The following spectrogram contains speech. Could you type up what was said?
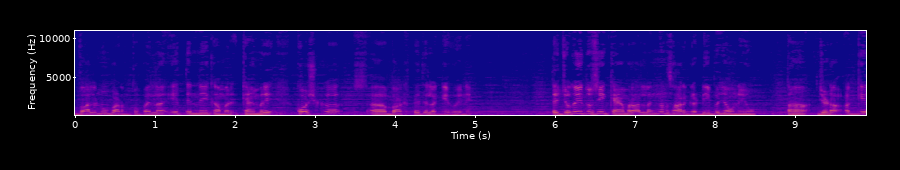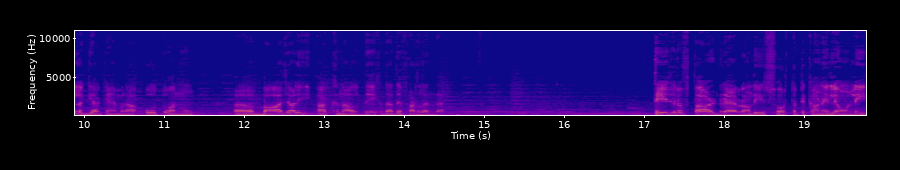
ਵੱਲ ਨੂੰ ਵੜਨ ਤੋਂ ਪਹਿਲਾਂ ਇਹ ਤਿੰਨੇ ਕਮਰ- ਕੈਮਰੇ ਕੁਝ ਵਕਫੇ ਤੇ ਲੱਗੇ ਹੋਏ ਨੇ। ਤੇ ਜਦੋਂ ਹੀ ਤੁਸੀਂ ਕੈਮਰਾ ਲੰਘਣ ਸਾਰ ਗੱਡੀ ਭਜਾਉਂਦੇ ਹੋ ਤਾਂ ਜਿਹੜਾ ਅੱਗੇ ਲੱਗਿਆ ਕੈਮਰਾ ਉਹ ਤੁਹਾਨੂੰ ਬਾਜ ਵਾਲੀ ਅੱਖ ਨਾਲ ਦੇਖਦਾ ਤੇ ਫੜ ਲੈਂਦਾ। ਤੇਜ਼ ਰਫ਼ਤਾਰ ਡਰਾਈਵਰਾਂ ਦੀ ਸੁਰਤ ਟਿਕਾਣੇ ਲਿਆਉਣ ਲਈ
